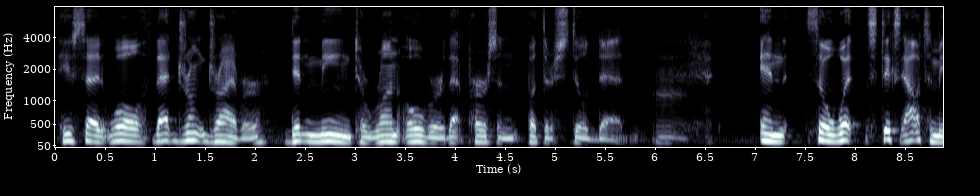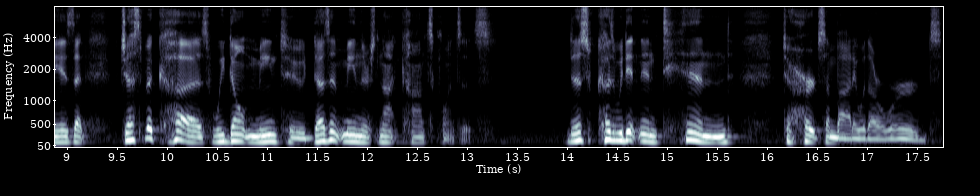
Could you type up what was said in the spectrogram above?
He said, Well, that drunk driver didn't mean to run over that person, but they're still dead. Mm. And so what sticks out to me is that just because we don't mean to doesn't mean there's not consequences just because we didn't intend to hurt somebody with our words,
